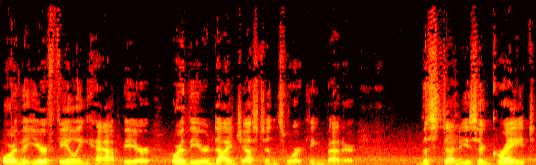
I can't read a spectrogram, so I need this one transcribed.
or that you're feeling happier or that your digestion's working better. The studies are great,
